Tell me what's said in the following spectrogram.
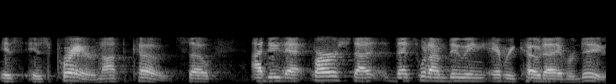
is, is prayer, not the codes. So I do that first. I, that's what I'm doing every code I ever do.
